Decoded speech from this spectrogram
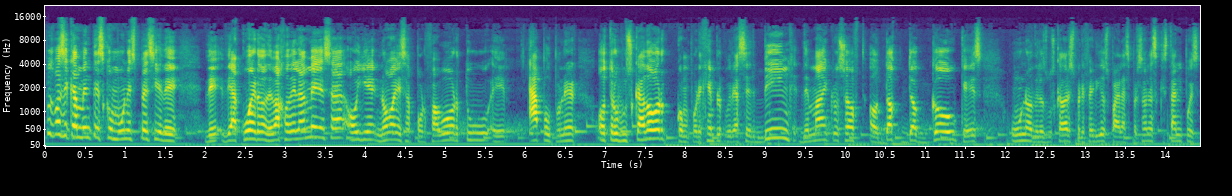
pues básicamente es como una especie de, acuerdo debajo de la mesa. Oye, no vayas a por favor tú, eh, Apple, poner otro buscador, como por ejemplo podría ser Bing de Microsoft o DuckDuckGo, que es uno de los buscadores preferidos para las personas que están pues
